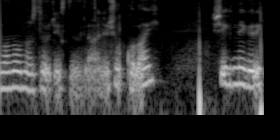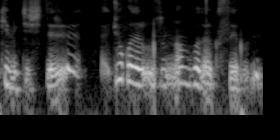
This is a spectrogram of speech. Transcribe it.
onları söyleyeceksiniz yani çok kolay. Şekline göre kemik çeşitleri çok kadar uzundan bu kadar kısa yapabildim.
